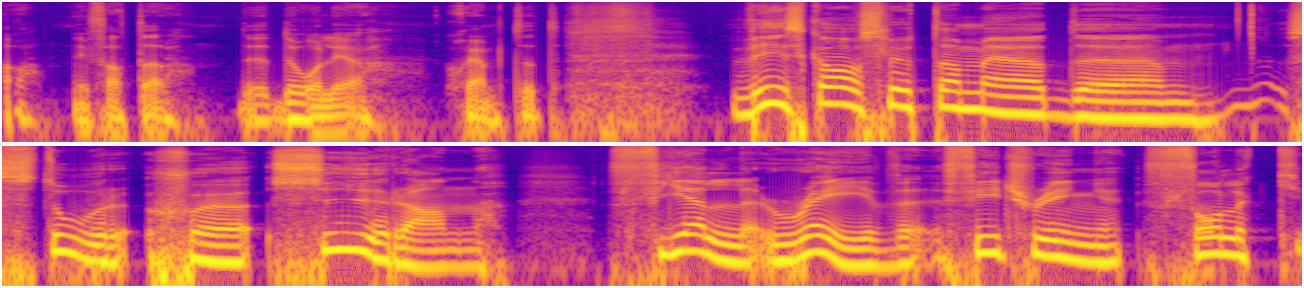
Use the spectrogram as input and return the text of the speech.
Ja, ni fattar. Det dåliga skämtet. Vi ska avsluta med eh, Storsjösyran. Fjällrave featuring folk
